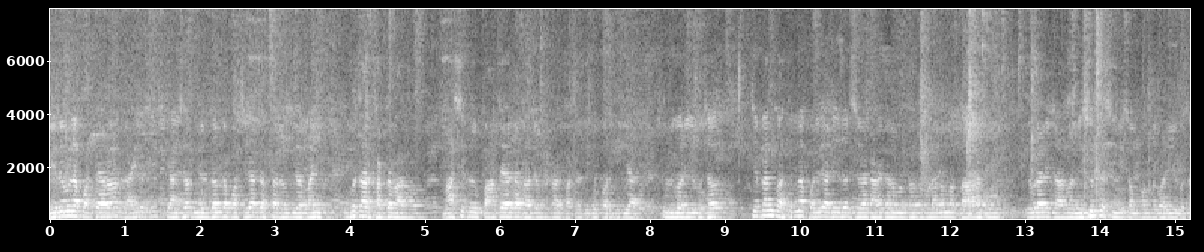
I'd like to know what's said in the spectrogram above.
निर्मूला प्रत्यारोहण डायलिसिस क्यान्सर मेरुदण्ड पछिया जस्ता रोगीहरूलाई उपचार खर्च भएको मासिक रु पाँच हजारका दर्जन प्रकार खर्च दिने प्रक्रिया सुरु गरिएको छ। चेपाङ बस्तीमा पहिला नियोजन सेवा कार्यक्रम अन्तर्गत वडा नम्बर बाह्रको एउटाले जारमा नि शुल्क शिविर सम्पन्न गरिएको छ।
